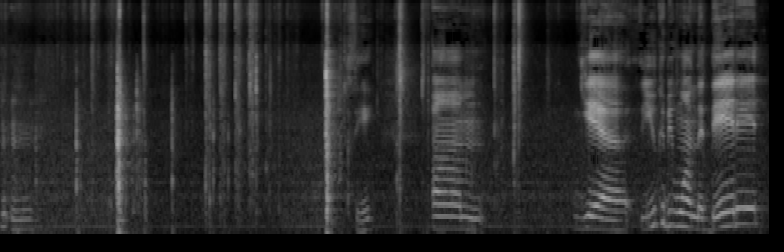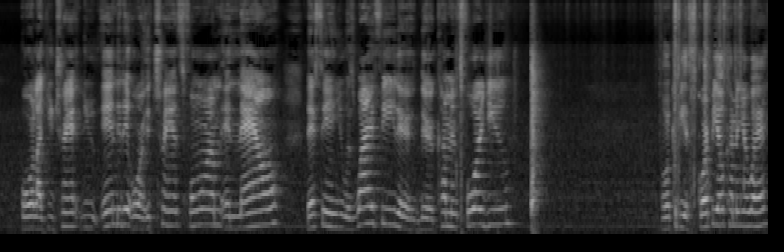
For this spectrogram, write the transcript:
Mm-mm. See? Um yeah, you could be one that did it or like you tran you ended it or it transformed and now they're seeing you as wifey, they're they're coming for you. Or it could be a Scorpio coming your way.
